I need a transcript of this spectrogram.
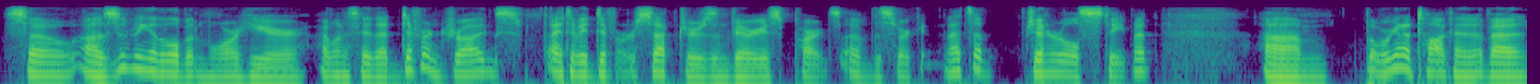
So uh, zooming in a little bit more here, I want to say that different drugs activate different receptors in various parts of the circuit. That's a general statement. Um, but we're going to talk about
